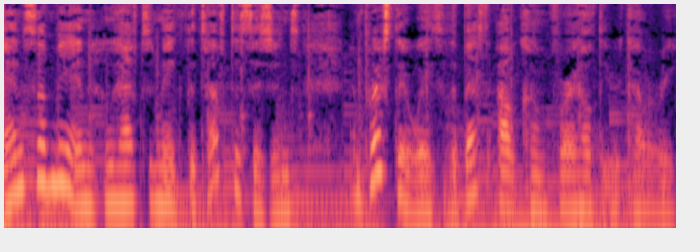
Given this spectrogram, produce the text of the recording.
and some men who have to make the tough decisions and press their way to the best outcome for a healthy recovery.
